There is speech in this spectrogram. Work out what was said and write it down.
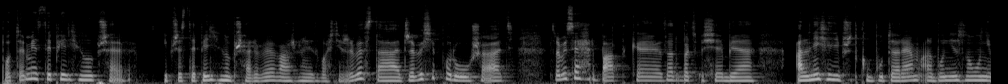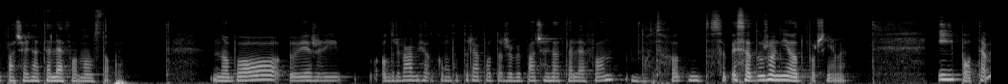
Potem jest te 5 minut przerwy. I przez te 5 minut przerwy ważne jest właśnie, żeby wstać, żeby się poruszać, zrobić sobie herbatkę, zadbać o siebie, ale nie siedzieć przed komputerem albo nie znowu nie patrzeć na telefon non-stop. No bo jeżeli odrywamy się od komputera po to, żeby patrzeć na telefon, no to, to sobie za dużo nie odpoczniemy. I potem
